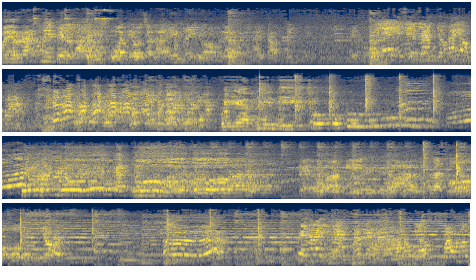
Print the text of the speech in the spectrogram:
ไม่รักไม่เป็นไรหัวเดียวชนะไม่ยอมแลกใครทำเป็นเอ๊ะเสียงดังเดี๋ยวให้ออกมาเมียพี่มีชู้คนรู้กันตัวแต่ว่าพี่ว่าเลือดทองหยดเออเพลงอะไรอีกเนี่ยมะนาวเดี๋ยวฟังมึง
